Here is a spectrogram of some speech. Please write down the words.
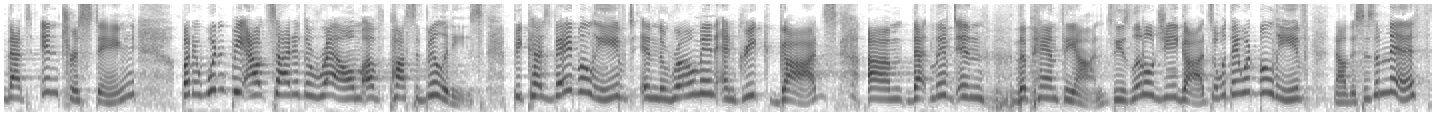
that's interesting. But it wouldn't be outside of the realm of possibilities because they believed in the Roman and Greek gods um, that lived in the pantheon, these little g gods. So, what they would believe, now this is a myth,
